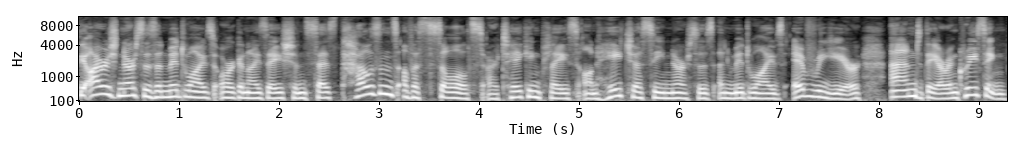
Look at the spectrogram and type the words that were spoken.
The Irish Nurses and Midwives organisation says thousands of assaults are taking place on HSE nurses and midwives every year and they are increasing.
